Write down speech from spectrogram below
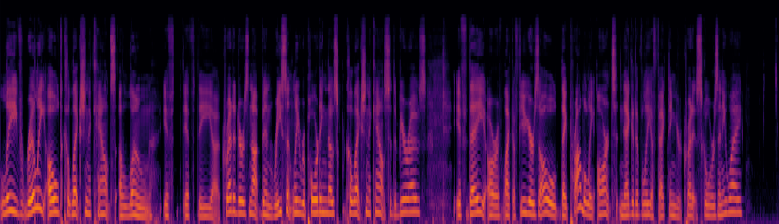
leave really old collection accounts alone. If if the uh, creditor's not been recently reporting those collection accounts to the bureaus, if they are like a few years old, they probably aren't negatively affecting your credit scores anyway.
